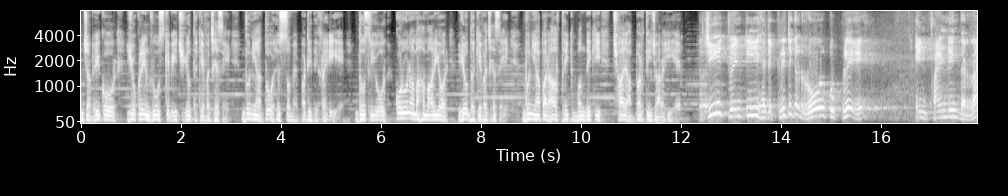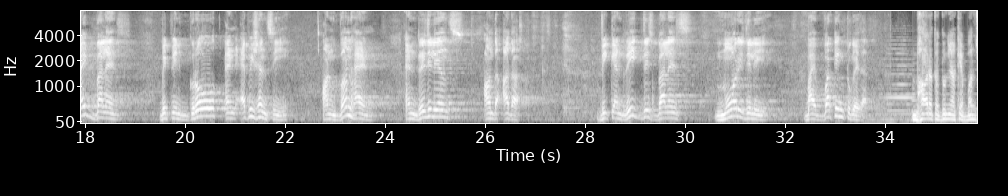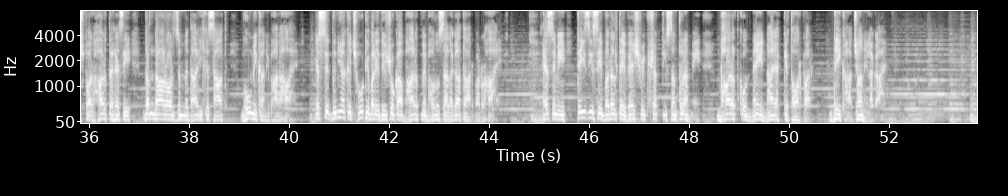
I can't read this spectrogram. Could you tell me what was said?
जब एक और यूक्रेन रूस के बीच युद्ध की वजह से दुनिया दो हिस्सों में बटी दिख रही है। दूसरी ओर कोरोना महामारी और युद्ध की वजह से दुनिया पर आर्थिक मंदी की छाया बढ़ती जा रही है। G20 has a critical role to play in finding the right balance between growth and efficiency on one hand and resilience on the other. We can reach this balance more easily by working together. Bharat दुनिया के मंच पर हर तरह से दमदार और ज़िम्मेदारी के साथ भूमिका निभा रहा है इससे दुनिया के छोटे बड़े देशों का भारत में भरोसा लगातार बढ़ रहा है ऐसे में तेज़ी से बदलते वैश्विक शक्ति संतुलन में भारत को नए नायक के तौर पर देखा जाने लगा है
